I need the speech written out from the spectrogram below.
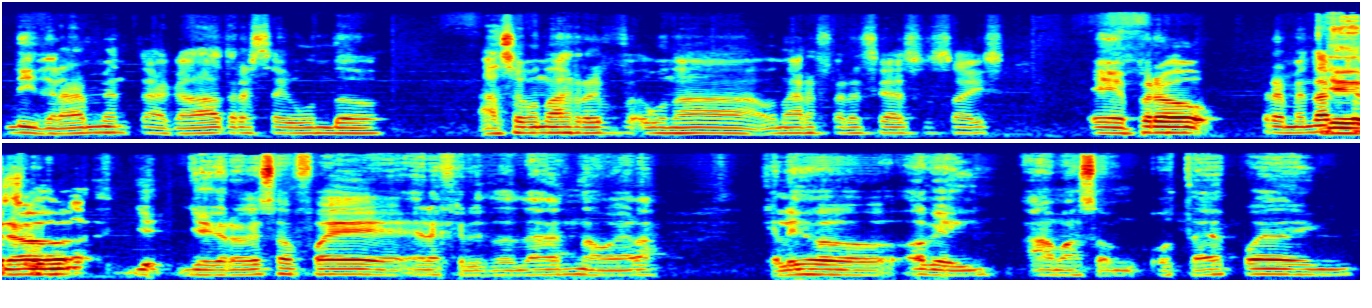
literalmente a cada tres segundos hacen una, una, una referencia de su size. pero tremenda yo creo, yo, yo, creo que eso fue el escritor de las novelas que le dijo, ok, Amazon, ustedes pueden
